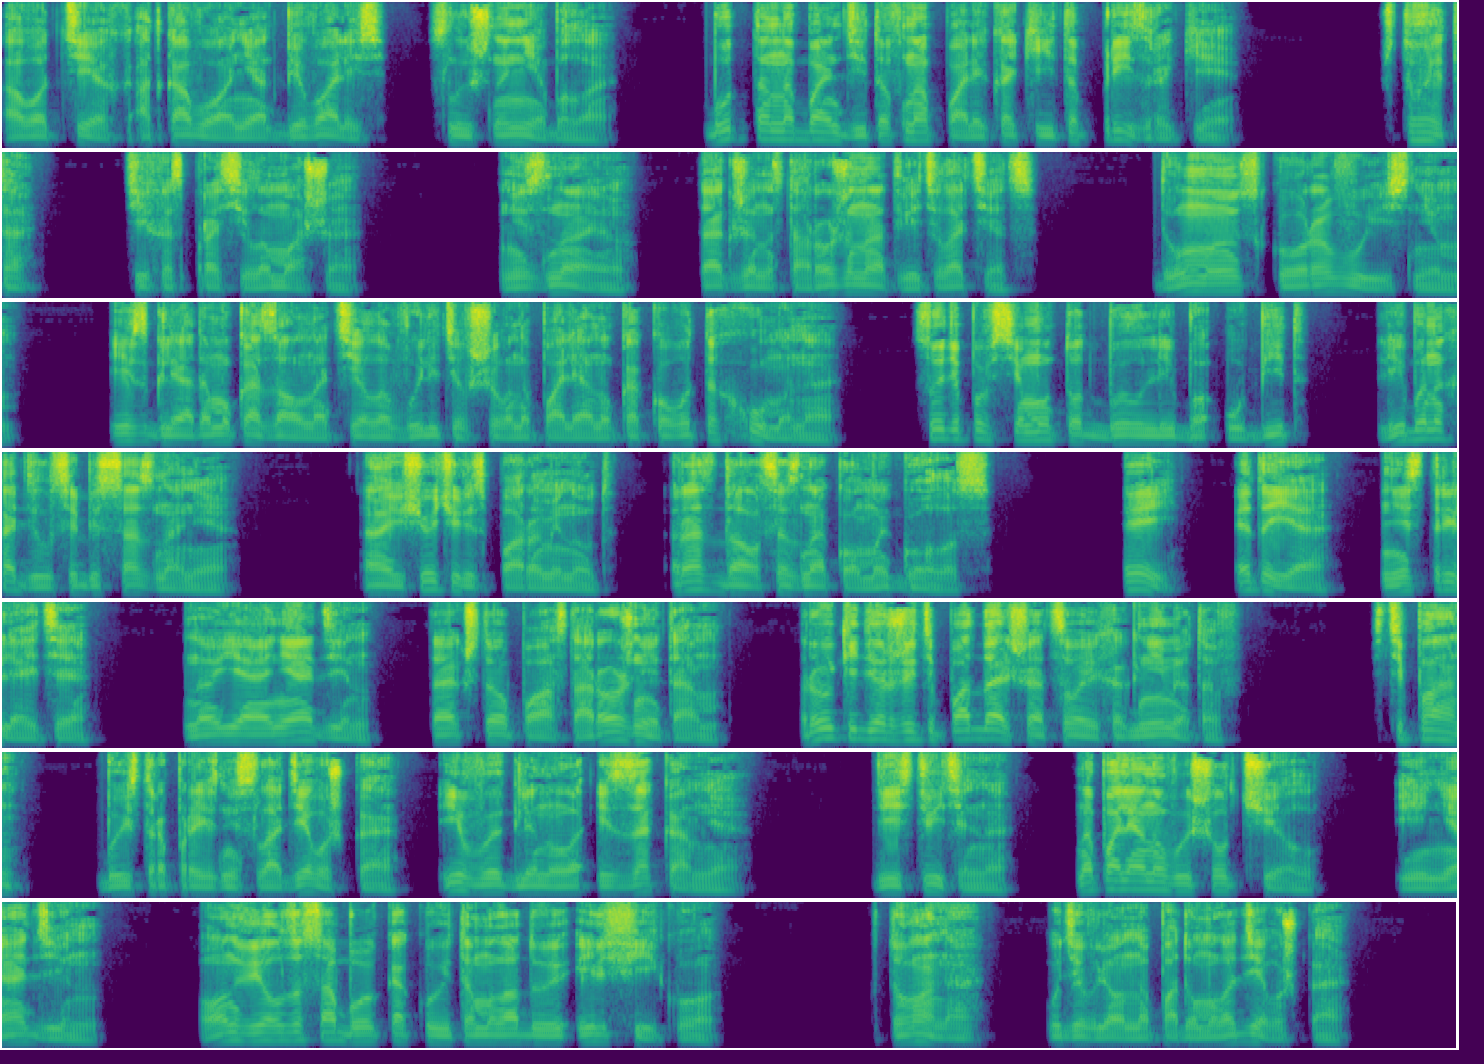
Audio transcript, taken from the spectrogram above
А вот тех, от кого они отбивались, слышно не было. Будто на бандитов напали какие-то призраки. «Что это?» – тихо спросила Маша. «Не знаю», – также настороженно ответил отец. «Думаю, скоро выясним» и взглядом указал на тело вылетевшего на поляну какого-то хумана. Судя по всему, тот был либо убит, либо находился без сознания. А еще через пару минут раздался знакомый голос. «Эй, это я, не стреляйте. Но я не один, так что поосторожней там. Руки держите подальше от своих огнеметов». «Степан!» – быстро произнесла девушка и выглянула из-за камня. Действительно, на поляну вышел чел. И не один. Он вел за собой какую-то молодую эльфийку. «Кто она?» – удивленно подумала девушка.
